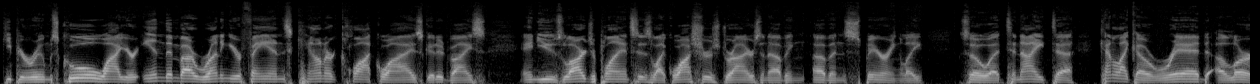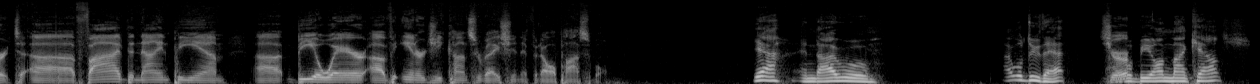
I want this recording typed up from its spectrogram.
Keep your rooms cool while you're in them by running your fans counterclockwise. Good advice. And use large appliances like washers, dryers, and oven, ovens sparingly. So uh, tonight, uh, kind of like a red alert, uh, 5 to 9 p.m. Uh, be aware of energy conservation if at all possible. Yeah, and I will. I will do that. Sure. I will be on my couch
